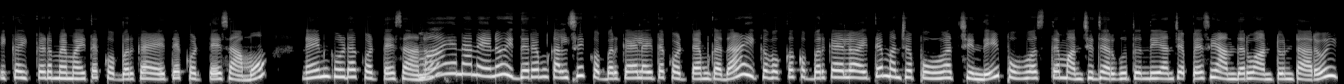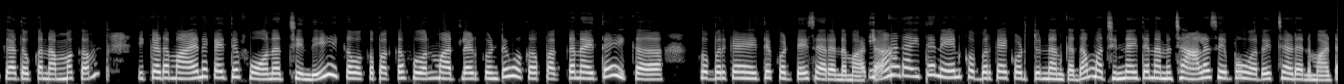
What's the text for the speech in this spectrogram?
ఇక ఇక్కడ మేమైతే కొబ్బరికాయ అయితే కొట్టేశాము నేను కూడా కొట్టేశాను. ఆయన నేను ఇద్దరం కలిసి కొబ్బరికాయలు అయితే కొట్టాం కదా ఇక ఒక్క కొబ్బరికాయలో అయితే మంచిగా పువ్వు వచ్చింది. పువ్వు వస్తే మంచి జరుగుతుంది అని చెప్పేసి అందరూ అంటుంటారు. ఇక అదొక నమ్మకం. ఇక్కడ మా ఆయనకైతే ఫోన్ వచ్చింది. ఇక ఒక పక్క ఫోన్ మాట్లాడుకుంటూ ఒక పక్కనైతే ఇక కొబ్బరికాయ అయితే కొట్టేశారన్నమాట. అయితే నేను కొబ్బరికాయ కొడుతున్నాను కదా మా చిన్న అయితే నన్ను చాలా సేపు వర్రిచ్చాడనమాట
